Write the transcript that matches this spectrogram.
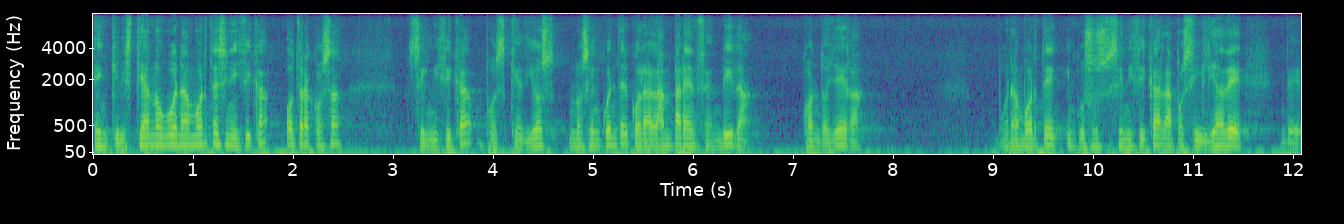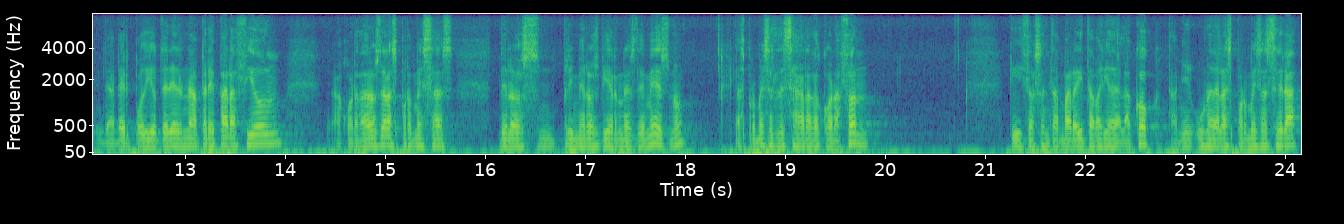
En cristiano buena muerte significa otra cosa. Significa pues que Dios nos encuentre con la lámpara encendida, cuando llega. Buena muerte incluso significa la posibilidad de, haber podido tener una preparación, acordaros de las promesas de los primeros viernes de mes, ¿no? Las promesas del Sagrado Corazón que hizo Santa Margarita María de la Coque. También una de las promesas era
